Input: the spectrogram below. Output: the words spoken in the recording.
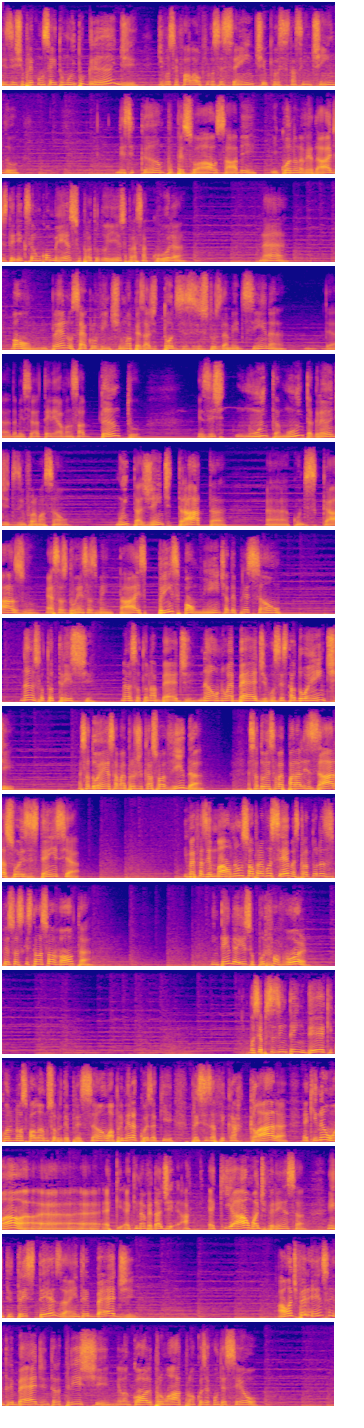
Existe um preconceito muito grande de você falar o que você sente, o que você está sentindo nesse campo pessoal, sabe? E quando na verdade teria que ser um começo para tudo isso, para essa cura, né? Bom, em pleno século XXI, apesar de todos esses estudos da medicina, da, medicina terem avançado tanto Existe muita, muita grande desinformação. Muita gente trata uh, com descaso essas doenças mentais, principalmente a depressão. Não, eu só estou triste. Não, eu só estou na bad. Não, não é bad, você está doente. Essa doença vai prejudicar a sua vida. Essa doença vai paralisar a sua existência. E vai fazer mal não só para você, mas para todas as pessoas que estão à sua volta. Entenda isso, por favor. Você precisa entender que quando nós falamos sobre depressão, a primeira coisa que precisa ficar clara é que não há, é, é, é, que, é que na verdade é que há uma diferença entre tristeza, entre bad. Há uma diferença entre bad, entre triste, melancólico por um ato, por uma coisa que aconteceu,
